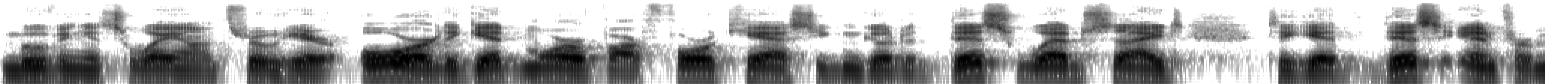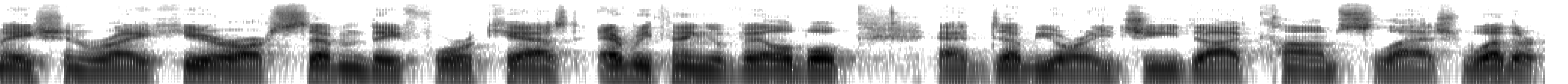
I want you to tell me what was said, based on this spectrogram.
moving its way on through here. Or to get more of our forecast, you can go to this website to get get this information right here, our seven-day forecast, everything available at wreg.com slash weather.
